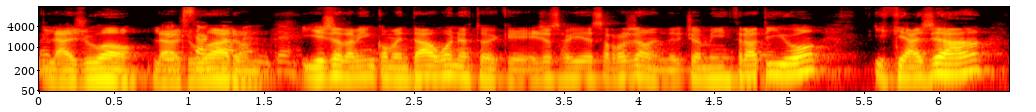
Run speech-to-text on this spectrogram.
la ayudó, la ayudaron. Y ella también comentaba, bueno, esto de que ella se había desarrollado en derecho administrativo y que allá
